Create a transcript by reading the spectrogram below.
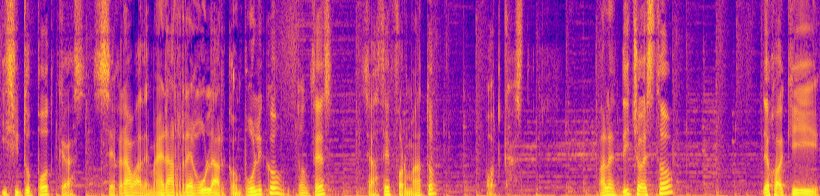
Y si tu podcast se graba de manera regular con público, entonces se hace formato podcast. ¿Vale? Dicho esto, dejo aquí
